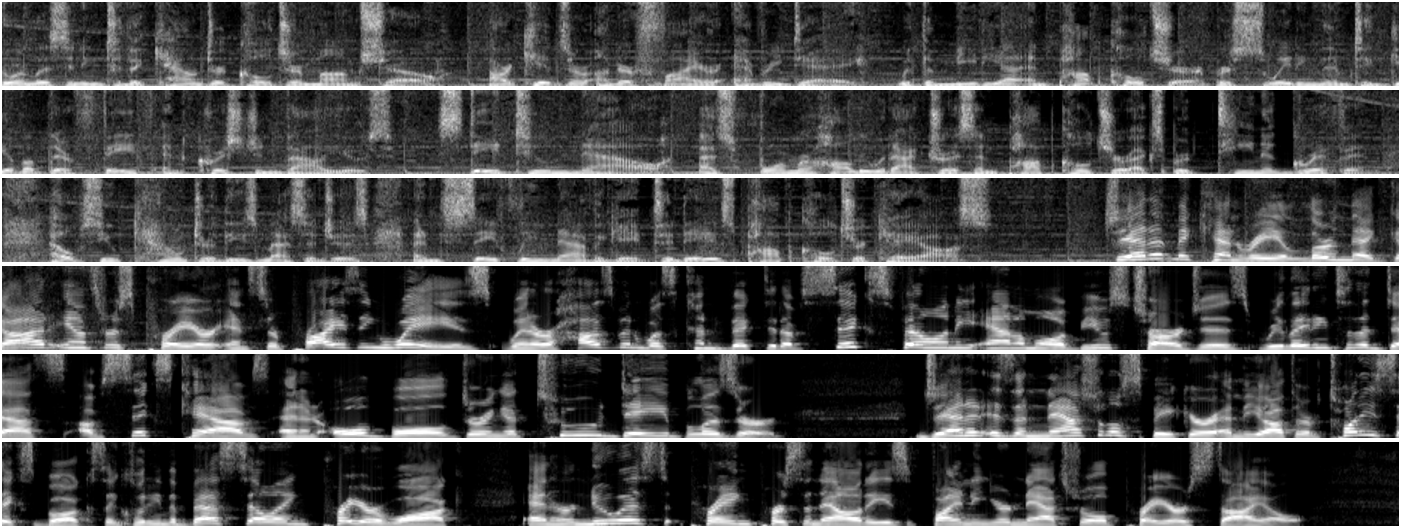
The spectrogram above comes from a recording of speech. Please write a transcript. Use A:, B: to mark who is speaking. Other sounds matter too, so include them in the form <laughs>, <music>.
A: You're listening to the Counterculture Mom Show. Our kids are under fire every day, with the media and pop culture persuading them to give up their faith and Christian values. Stay tuned now as former Hollywood actress and pop culture expert Tina Griffin helps you counter these messages and safely navigate today's pop culture chaos.
B: Janet McHenry learned that God answers prayer in surprising ways when her husband was convicted of six felony animal abuse charges relating to the deaths of six calves and an old bull during a two day blizzard. Janet is a national speaker and the author of 26 books, including the best selling Prayer Walk and her newest, Praying Personalities Finding Your Natural Prayer Style.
